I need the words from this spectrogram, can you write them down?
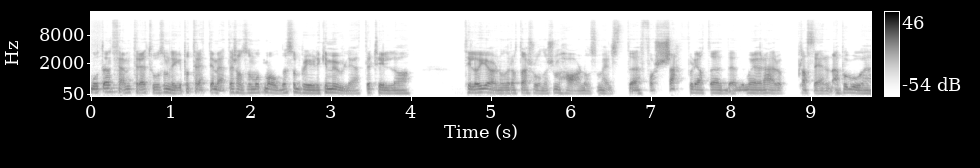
mot en 5-3-2 som ligger på 30 meter, sånn som mot Molde, så blir det ikke muligheter til å, til å gjøre noen rotasjoner som har noe som helst eh, for seg. fordi at det, det du må gjøre, er å plassere deg på gode,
